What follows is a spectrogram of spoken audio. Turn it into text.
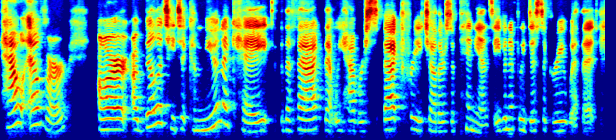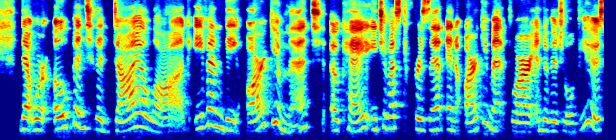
However, our ability to communicate the fact that we have respect for each other's opinions, even if we disagree with it, that we're open to the dialogue, even the argument. Okay, each of us can present an argument for our individual views,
